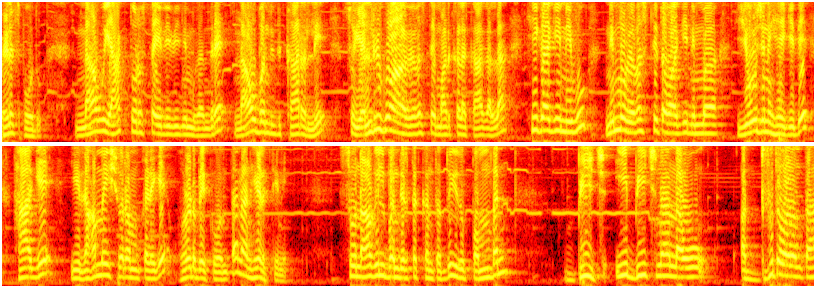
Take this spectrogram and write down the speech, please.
ಬೆಳೆಸ್ಬೋದು. ನಾವು ಯಾಕೆ ತೋರಿಸ್ತಾ ಇದ್ದೀವಿ ನಿಮ್ಗಂದ್ರೆ ನಾವು ಬಂದಿದ್ದ ಕಾರಲ್ಲಿ ಸೊ ಎಲ್ರಿಗೂ ಆ ವ್ಯವಸ್ಥೆ ಮಾಡ್ಕೊಳ್ಳೋಕ್ಕಾಗಲ್ಲ ಹೀಗಾಗಿ ನೀವು ನಿಮ್ಮ ವ್ಯವಸ್ಥಿತವಾಗಿ ನಿಮ್ಮ ಯೋಜನೆ ಹೇಗಿದೆ, ಹಾಗೆ ಈ ರಾಮೇಶ್ವರಂ ಕಡೆಗೆ ಹೊರಡಬೇಕು ಅಂತ ನಾನು ಹೇಳ್ತೀನಿ. ಸೊ ನಾವಿಲ್ಲಿ ಬಂದಿರತಕ್ಕಂಥದ್ದು ಇದು ಪಂಬನ್ ಬೀಚ್. ಈ ಬೀಚ್ನ ನಾವು ಅದ್ಭುತವಾದಂತಹ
